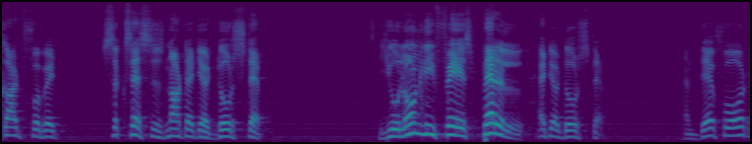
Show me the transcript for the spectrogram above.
God forbid, success is not at your doorstep. You will only face peril at your doorstep. And therefore,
